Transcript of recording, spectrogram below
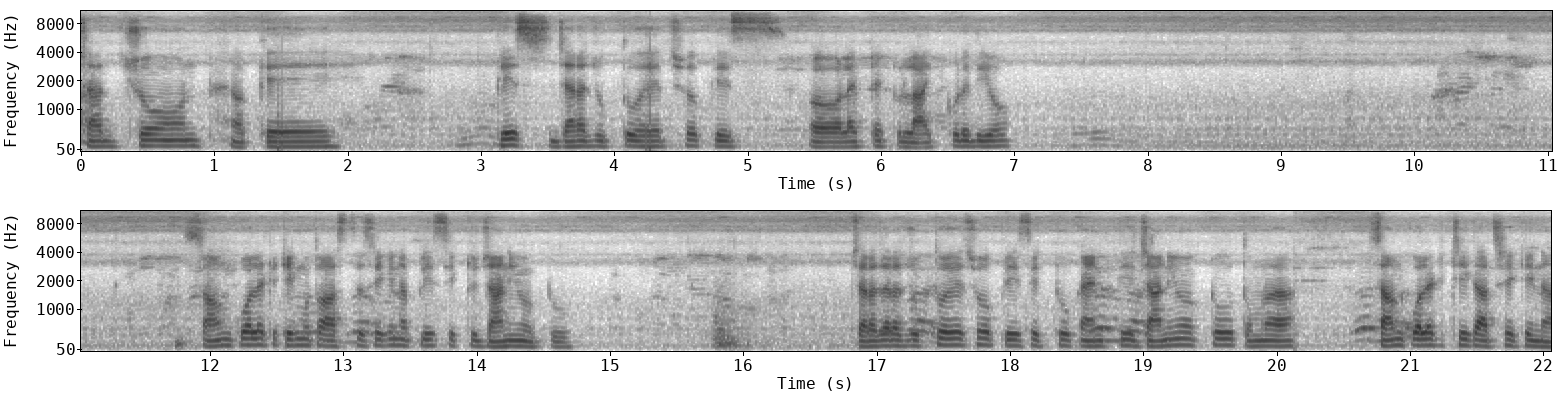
সাতজন ওকে প্লিজ যারা যুক্ত হয়েছো প্লিজ লাইভটা একটু লাইক করে দিও। সাউন্ড কোয়ালিটি ঠিকমতো আসতেছে কিনা প্লিজ একটু জানিও একটু। যারা যারা যুক্ত হয়েছো প্লিজ একটু কাইন্ডলি জানিও একটু, তোমরা সাউন্ড কোয়ালিটি ঠিক আছে কিনা।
